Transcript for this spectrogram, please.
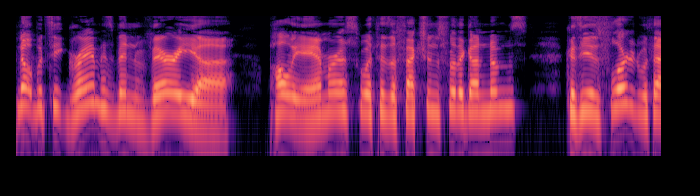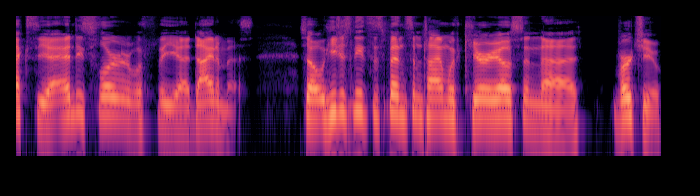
No, but see, Graham has been very uh polyamorous with his affections for the Gundams because he has flirted with Exia and he's flirted with the uh, Dynamis. So he just needs to spend some time with Kyrios and uh, Virtue.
